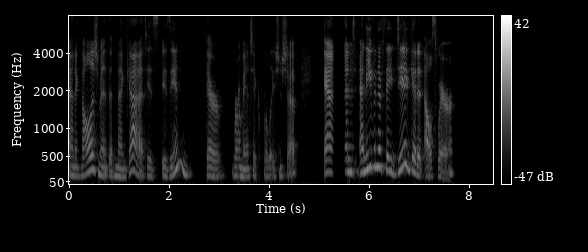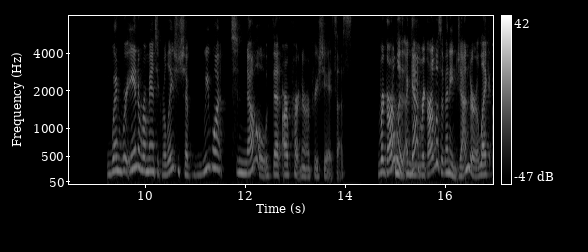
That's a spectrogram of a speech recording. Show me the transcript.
and acknowledgement that men get is is in their romantic relationship. And and, and even if they did get it elsewhere, when we're in a romantic relationship, we want to know that our partner appreciates us. Regardless, mm-hmm. again, regardless of any gender, like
